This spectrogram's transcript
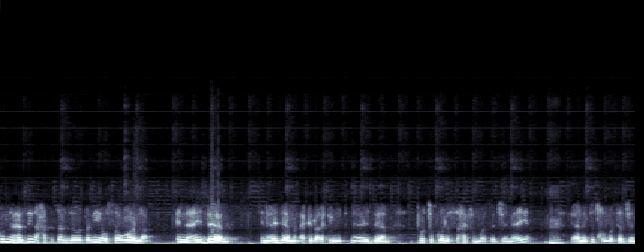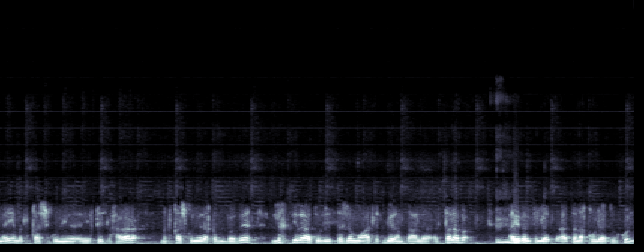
كنا هزينا حتى التلفزه الوطنيه وصورنا انعدام انعدام نأكد على كلمة انعدام البروتوكول الصحي في المؤسسة الجامعية. يعني تدخل المؤسسة الجامعية ما تلقاش شكون يقيس الحرارة ما تلقاش شكون يراقب البابات. الاختلاط والتجمعات الكبيرة نتاع الطلبة. أيضا في التنقلات والكل.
